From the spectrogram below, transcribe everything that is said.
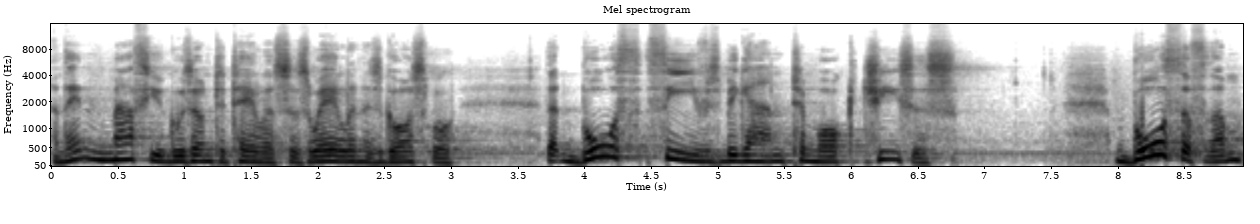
And then Matthew goes on to tell us as well in his gospel that both thieves began to mock Jesus. Both of them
